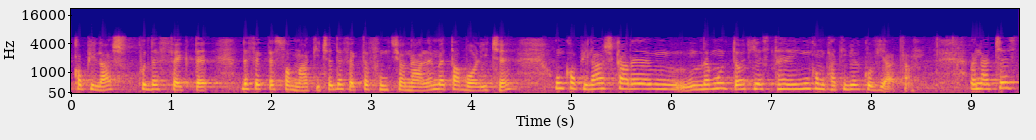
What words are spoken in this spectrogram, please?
copilaj cu defecte, defecte somatice, defecte funcționale, metabolice, un copilaj care de multe ori este incompatibil cu viața. În acest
